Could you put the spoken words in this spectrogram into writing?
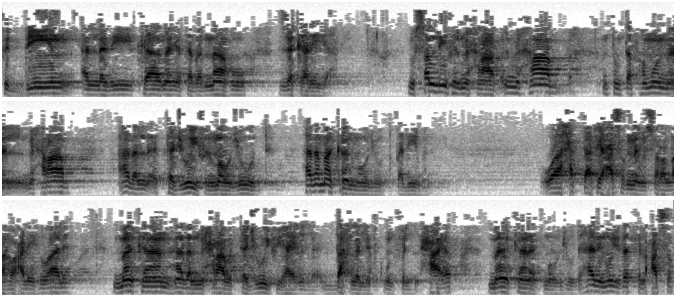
في الدين الذي كان يتبناه زكريا. يصلي في المحراب. المحراب أنتم تفهمون من المحراب هذا التجويف الموجود هذا ما كان موجود قديما. وحتى في عصر النبي صلى الله عليه وآله ما كان هذا المحراب التجويفي هاي الدخلة اللي تكون في الحائط ما كانت موجودة. هذه وجدت في العصر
